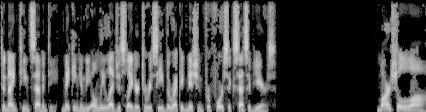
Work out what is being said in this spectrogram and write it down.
to 1970, making him the only legislator to receive the recognition for four successive years. Martial law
